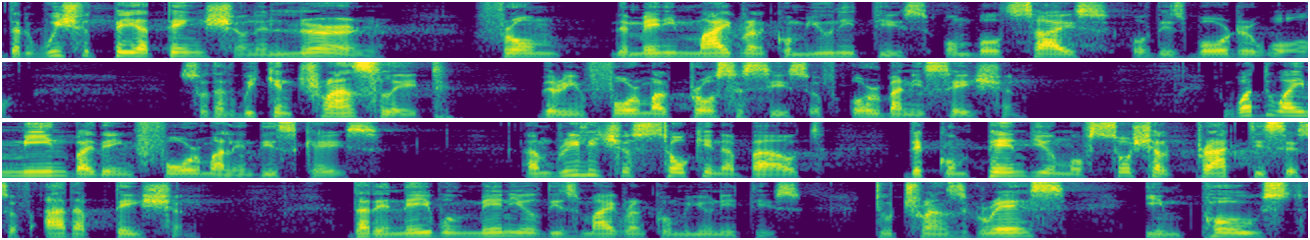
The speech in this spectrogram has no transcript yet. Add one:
that we should pay attention and learn from the many migrant communities on both sides of this border wall so that we can translate their informal processes of urbanization. What do I mean by the informal in this case? I'm really just talking about the compendium of social practices of adaptation that enable many of these migrant communities to transgress imposed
